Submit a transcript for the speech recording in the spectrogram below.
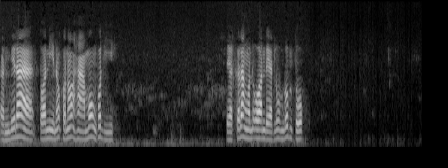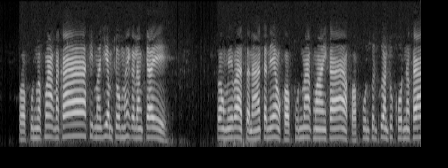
อันเวลาตอนนี้เนาะเขาเนาะหาโมงพอดี แดดกำลังอ่อนๆแดดร่มร่มตก ขอบคุณมาก ๆ นะคะ ที่มาเยี่ยมชมให้กำลังใจต้องไม่ว่าสนาชาแนลขอบคุณมากมายค่ะ ขอบคุณเพื่อน ๆ ทุกคนนะคะ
